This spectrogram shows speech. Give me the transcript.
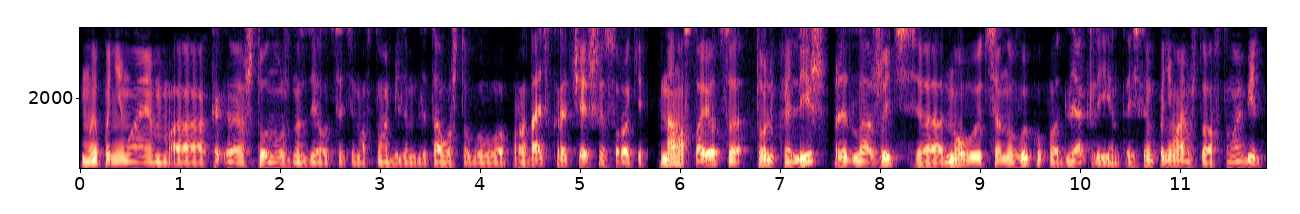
мы понимаем, э, э, что нужно сделать с этим автомобилем для того, чтобы его продать в кратчайшие сроки. Нам остается только лишь предложить новую цену выкупа для клиента. Если мы понимаем, что автомобиль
